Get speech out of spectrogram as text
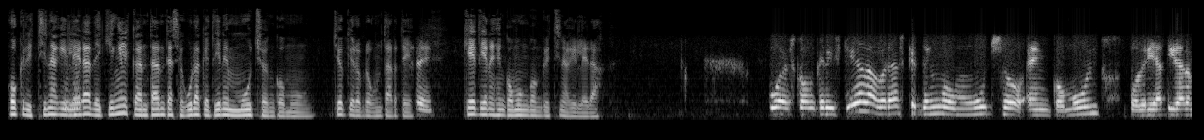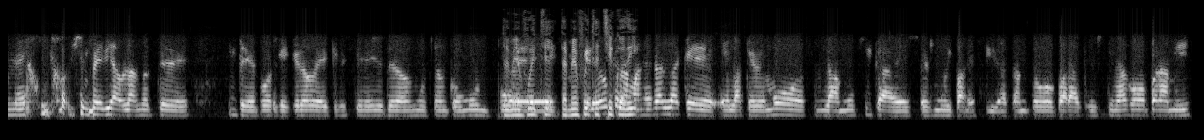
o Cristina Aguilera, de quien el cantante asegura que tienen mucho en común. Yo quiero preguntarte, Sí. ¿qué tienes en común con Cristina Aguilera? Pues con Cristina la verdad es que tengo mucho en común. Podría tirarme una hora y media hablándote de, de porque creo que Cristina y yo tenemos mucho en común. También Pues, fuiste- también fuiste creo chico que la manera en la que en la que vemos la música es, es muy parecida, tanto para Cristina como para mí.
